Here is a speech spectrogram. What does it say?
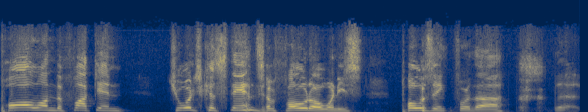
Paul on the fucking George Costanza photo when he's posing for the the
